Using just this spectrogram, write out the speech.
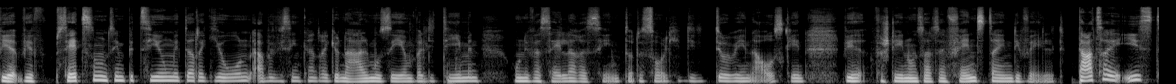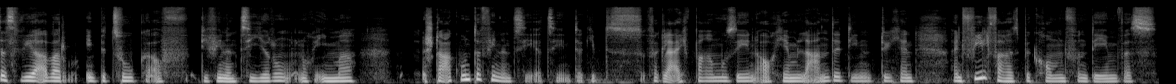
wir, wir setzen uns in Beziehung mit der Region, aber wir sind kein Regionalmuseum, weil die Themen universellere sind oder solche, die darüber hinausgehen. Wir verstehen uns als ein Fenster in die Welt. Tatsache ist, dass wir aber in Bezug auf die Finanzierung noch immer stark unterfinanziert sind. Da gibt es vergleichbare Museen auch hier im Lande, die natürlich ein, ein Vielfaches bekommen von dem, was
